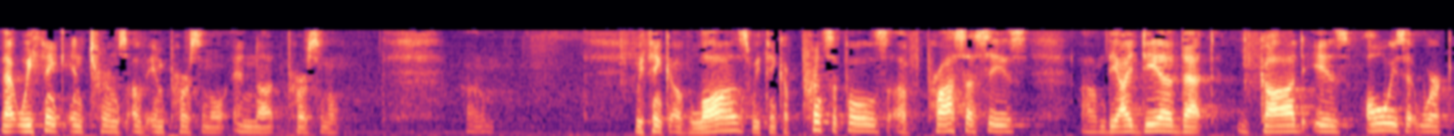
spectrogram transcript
that we think in terms of impersonal and not personal. Um, we think of laws, we think of principles, of processes. Um, the idea that God is always at work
